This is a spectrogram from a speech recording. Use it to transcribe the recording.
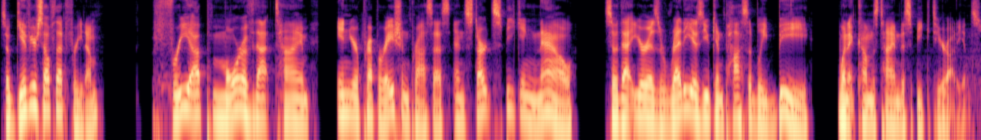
So give yourself that freedom. Free up more of that time in your preparation process and start speaking now so that you're as ready as you can possibly be when it comes time to speak to your audience.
